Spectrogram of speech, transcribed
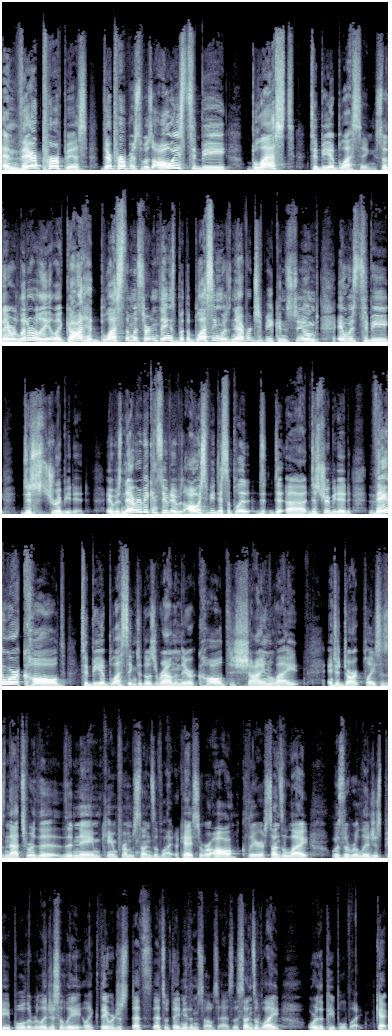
and their purpose, their purpose was always to be blessed, to be a blessing. So they were literally like God had blessed them with certain things, but the blessing was never to be consumed, it was to be distributed. It was never to be consumed, it was always to be uh, distributed. They were called to be a blessing to those around them. They were called to shine light into dark places. And that's where the, the name came from, Sons of Light. Okay, so we're all clear. Sons of Light was the religious people, the religious elite. Like they were just, that's, that's what they knew themselves as the Sons of Light or the people of light. Okay,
